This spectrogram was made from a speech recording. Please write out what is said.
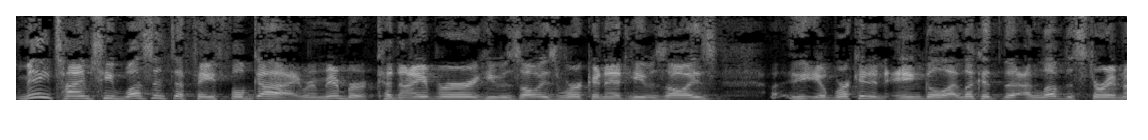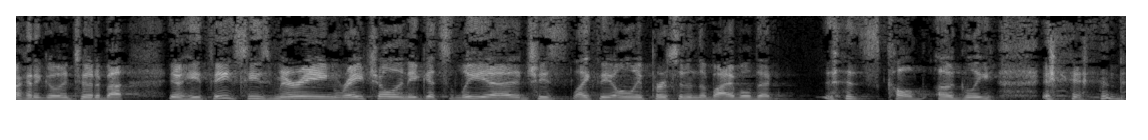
many times he wasn't a faithful guy. Remember, conniver, he was always working it, he was always you know, working an angle. I look at the, I love the story. I'm not going to go into it about, you know, he thinks he's marrying Rachel and he gets Leah and she's like the only person in the Bible that it's called ugly. And,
